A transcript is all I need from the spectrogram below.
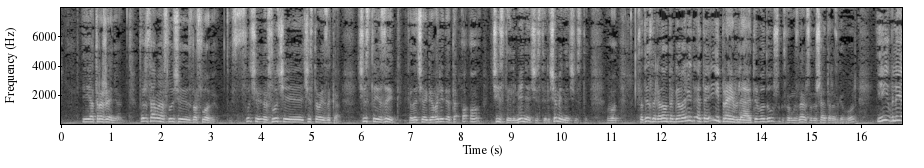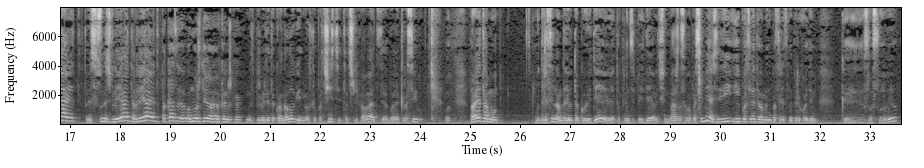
и отражением. То же самое в случае злословия. Случае, в случае чистого языка. Чистый язык, когда человек говорит, это он чистый или менее чистый, или еще менее чистый. Вот. Соответственно, когда он так говорит, это и проявляет его душу, поскольку мы знаем, что душа это разговор, и влияет. То есть, что значит влияет? Это влияет, показывает, он может ее, как же, как мы привели такую аналогию, немножко почистить, отшлифовать, сделать более красивую. Вот. Поэтому Мудрецы нам дают такую идею, это, в принципе, идея очень важна сама по себе, и, и после этого мы непосредственно переходим к злословию,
